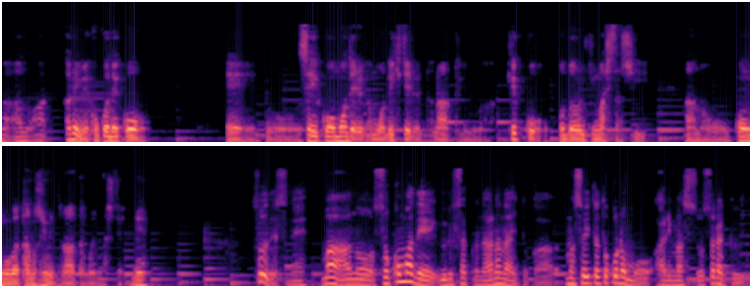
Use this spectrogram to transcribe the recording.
まあ、あの、ある意味ここでこう、えっ、ー、と、成功モデルがもうできてるんだなというのは結構驚きましたし、あの、今後が楽しみだなと思いましたよね。そうですね。まあ、あの、そこまでうるさくならないとか、まあそういったところもありますし、おそらく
